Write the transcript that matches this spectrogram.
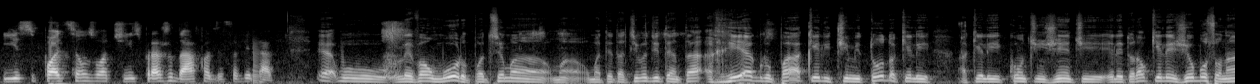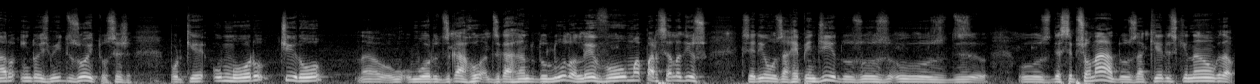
e isso pode ser uns votinhos para ajudar a fazer essa virada. É, o levar o Moro pode ser uma, uma, uma, tentativa de tentar reagrupar aquele time todo, aquele, aquele contingente eleitoral que elegeu o Bolsonaro em 2018, ou seja, porque o Moro tirou né, o, o, Moro desgarrou, desgarrando do Lula, levou uma parcela disso, que seriam os arrependidos, os, os, os decepcionados, aqueles que não.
